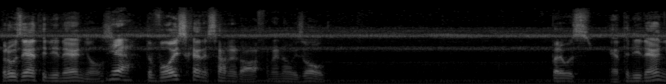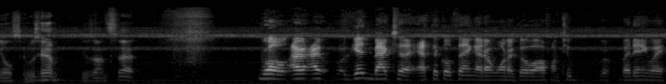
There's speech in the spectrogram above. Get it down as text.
But it was Anthony Daniels. Yeah. The voice kind of sounded off, and I know he's old. But it was Anthony Daniels. It was him. He was on set. Well, I, I getting back to the ethical thing. I don't want to go off on too, but anyway,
